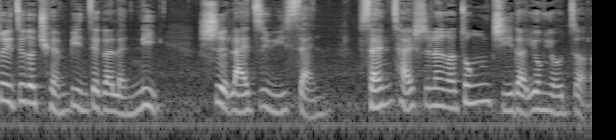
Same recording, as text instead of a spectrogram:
所以，这个权柄、这个能力是来自于神，神才是那个终极的拥有者。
